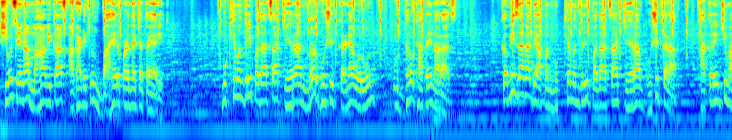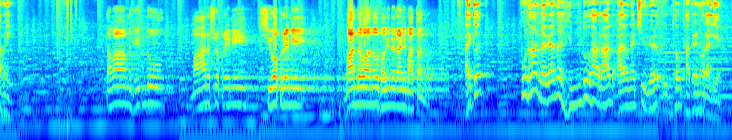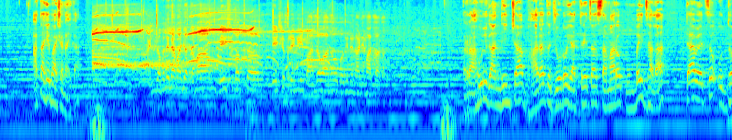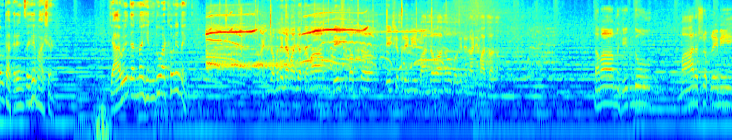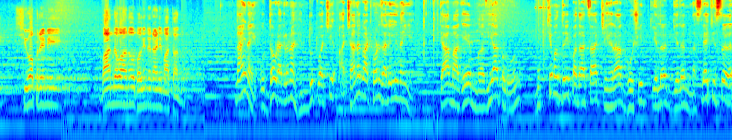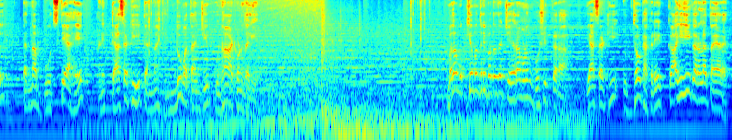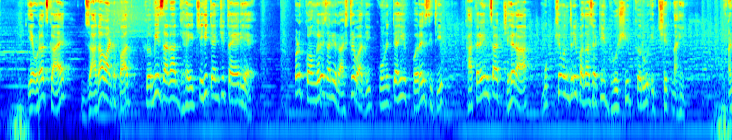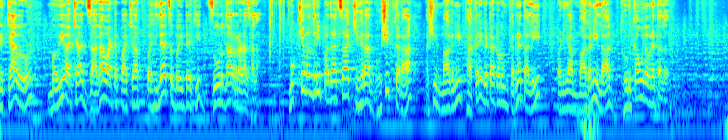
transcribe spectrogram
शिवसेना महाविकास आघाडीतून बाहेर पडण्याच्या तयारीत. मुख्यमंत्री पदाचा चेहरा न घोषित करण्यावरून उद्धव ठाकरे नाराज. कमी जागा द्या पण मुख्यमंत्री पदाचा चेहरा घोषित करा ठाकरेंची मागणी. तमाम हिंदू महाराष्ट्रप्रेमी शिवप्रेमी बांधवानो भगिनी आणि मातानो. ऐकलं पुन्हा नव्यानं हिंदू हा राग आळवण्याची वेळ उद्धव ठाकरेंवर आली आहे आता हे भाषण ऐका. आणि जमलेल्या माझ्या तमाम देशभक्त देशप्रेमी बांधवानो भगिनी आणि मातानो. राहुल गांधींच्या भारत जोडो यात्रेचा समारोप मुंबईत झाला त्यावेळेचं उद्धव ठाकरेंचं हे भाषण. त्यावेळी त्यांना हिंदू आठवले नाहीत. आणि जमलेल्या माझ्या तमाम देशभक्त देशप्रेमी बांधवानो भगिनी आणि मातानो. तमाम हिंदू महाराष्ट्रप्रेमी शिवप्रेमी बांधवानो भगिनी आणि मातानो. नाही नाही उद्धव ठाकरेंना हिंदुत्वाची अचानक आठवण झालेली नाहीये. त्यामागे मवियाकडून मुख्यमंत्री पदाचा चेहरा घोषित केलं गेलं नसल्याची सल त्यांना बोचते आहे आणि त्यासाठी त्यांना हिंदू मतांची पुन्हा आठवण झाली आहे मला मुख्यमंत्री पदाचा चेहरा म्हणून घोषित करा. यासाठी उद्धव ठाकरे काहीही करायला तयार आहेत. एवढंच काय जागा वाटपात कमी जागा घ्यायचीही त्यांची तयारी आहे. पण काँग्रेस आणि राष्ट्रवादी कोणत्याही परिस्थितीत ठाकरेंचा चेहरा मुख्यमंत्री पदासाठी घोषित करू इच्छित नाही. आणि त्यावरून मवियाच्या जागा वाटपाच्या पहिल्याच बैठकीत जोरदार राडा झाला. मुख्यमंत्री पदाचा चेहरा घोषित करा अशी मागणी ठाकरे गटाकडून करण्यात आली पण या मागणीला धुडकावून लावण्यात आलं.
